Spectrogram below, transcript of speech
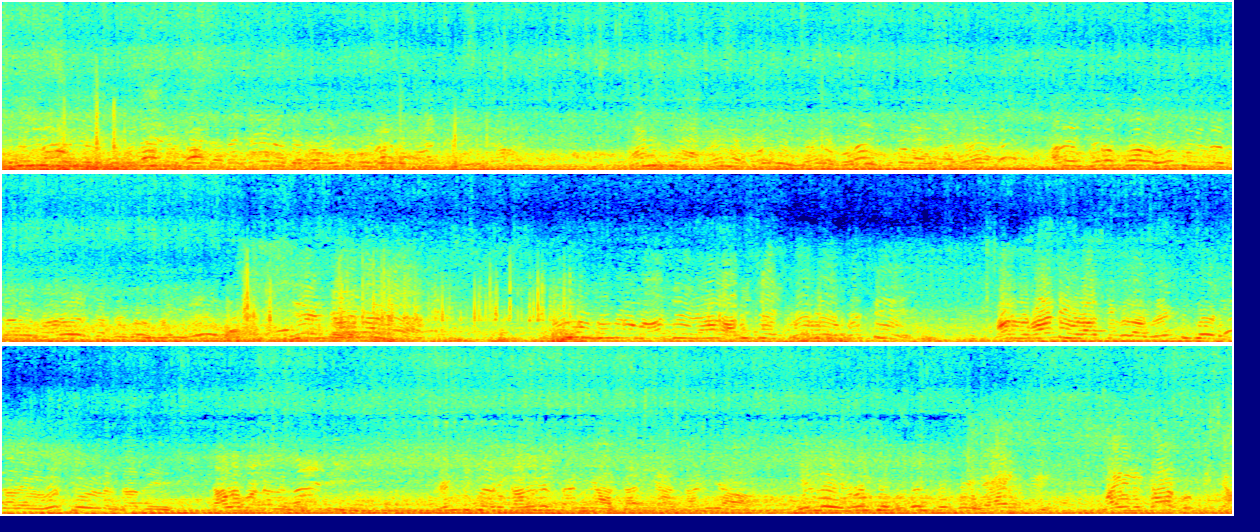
முதலில் கொடி எடுத்த முதல் பெற்ற தனக்கான தக்க வைத்துக் கொண்டிருக்கும் ஆசிரியர் அல்ட்ரா மேல மருந்து மேல மருந்து முதலாவதாக அதை சிறப்பாக ஓட்டியிருந்தார் வரவேற்கத்தக்க மயிறு இரண்டாவதாக கல்லூர் சுந்தரம் ஆசிரியர் அபிஷேக் பேர்வையை பெட்டி மருந்து பாண்டி விளாத்தி விழா ரெண்டு கோடி கலைகள் ஓட்டி விழுந்தாரு தலமன்னர்கள் வெட்டி ரெண்டு கோடி கலைகள் தனியா தனியா தனியா இல்லை நோக்கி முதல் சுற்றை யாருக்கு மயிலுக்கா குட்டிக்கா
